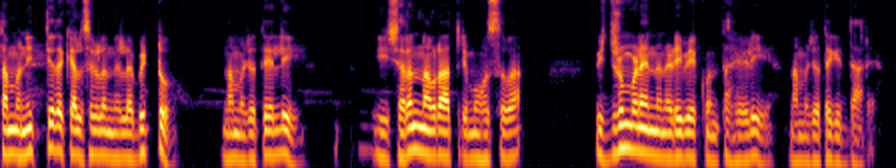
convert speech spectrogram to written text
ತಮ್ಮ ನಿತ್ಯದ ಕೆಲಸಗಳನ್ನೆಲ್ಲ ಬಿಟ್ಟು ನಮ್ಮ ಜೊತೆಯಲ್ಲಿ ಈ ಶರನ್ನವರಾತ್ರಿ ಮಹೋತ್ಸವ ವಿಜೃಂಭಣೆಯನ್ನು ನಡಿಬೇಕು ಅಂತ ಹೇಳಿ ನಮ್ಮ ಜೊತೆಗಿದ್ದಾರೆ.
